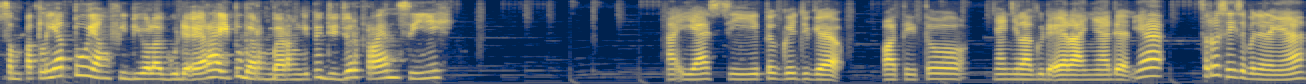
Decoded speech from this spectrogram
sempat lihat tuh yang video lagu daerah itu bareng-bareng gitu. Jujur keren sih. Nah iya sih itu gue juga waktu itu nyanyi lagu daerahnya dan ya seru sih sebenarnya.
